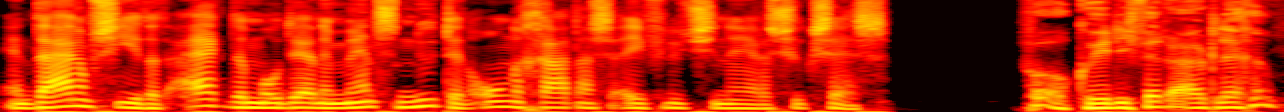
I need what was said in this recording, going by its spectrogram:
En daarom zie je dat eigenlijk de moderne mens nu ten onder gaat aan zijn evolutionaire succes. Wow, kun je die verder uitleggen?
